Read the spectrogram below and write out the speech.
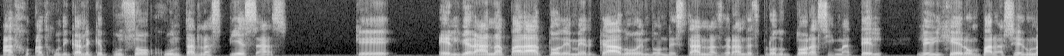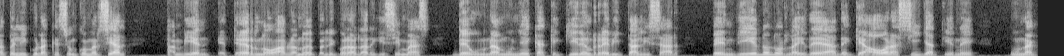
adjudicarle que puso juntas las piezas que el gran aparato de mercado en donde están las grandes productoras y Mattel le dijeron para hacer una película que sea un comercial también eterno, hablando de películas larguísimas, de una muñeca que quieren revitalizar, vendiéndonos la idea de que ahora sí ya tiene una,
